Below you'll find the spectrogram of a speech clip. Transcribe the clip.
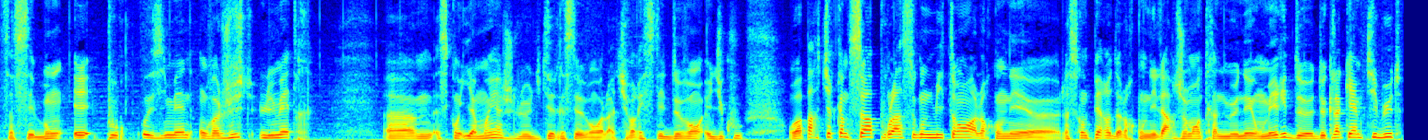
Ça c'est bon. Et pour Ozymen, on va juste lui mettre euh, est-ce qu'il y a moyen, je le dis, de rester devant Voilà, tu vas rester devant et du coup, on va partir comme ça pour la seconde mi-temps alors qu'on est... Euh, la seconde période alors qu'on est largement en train de mener. On mérite de, claquer un petit but.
